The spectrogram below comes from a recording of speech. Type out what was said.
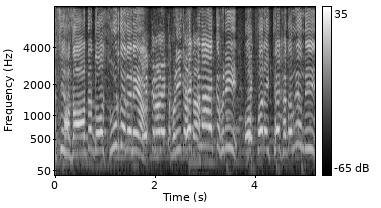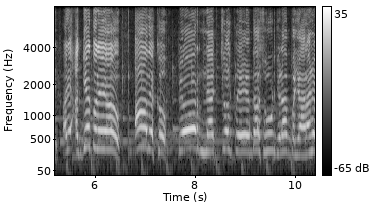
ਅਸੀਂ ਹਜ਼ਾਰ ਦੇ ਦੋ ਸੂਟ ਦੇ ਦੇਣੇ ਆ। ਇੱਕ ਨਾਲ ਇੱਕ ਫ੍ਰੀ ਇੱਕ ਕਰਤਾ ਨਾ ਇੱਕ ਫ੍ਰੀ ਆਫਰ ਇੱਥੇ ਖਤਮ ਨਹੀਂ ਹੁੰਦੀ। ਅਰੇ ਅੱਗੇ ਤੁਰੇ ਆਓ। ਆਹ ਵੇਖੋ ਪਿਓਰ ਨੈਚੁਰਲ ਕਰੇਵ ਦਾ ਸੂਟ ਜਿਹੜਾ ਬਾਜ਼ਾਰਾਂ 'ਚ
